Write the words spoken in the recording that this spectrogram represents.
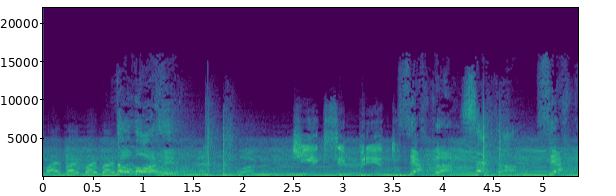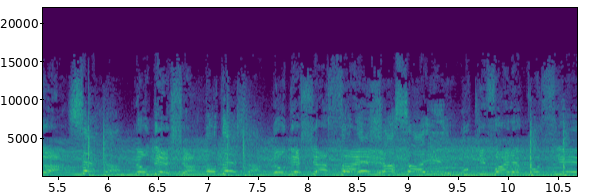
Vai, vai, vai, vai! Não morre! Tinha que ser preto. Cerca! Cerca! Cerca! Cerca! Não deixa! Não deixa! Não deixa sair! Não deixa sair! O que vale é consciência!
